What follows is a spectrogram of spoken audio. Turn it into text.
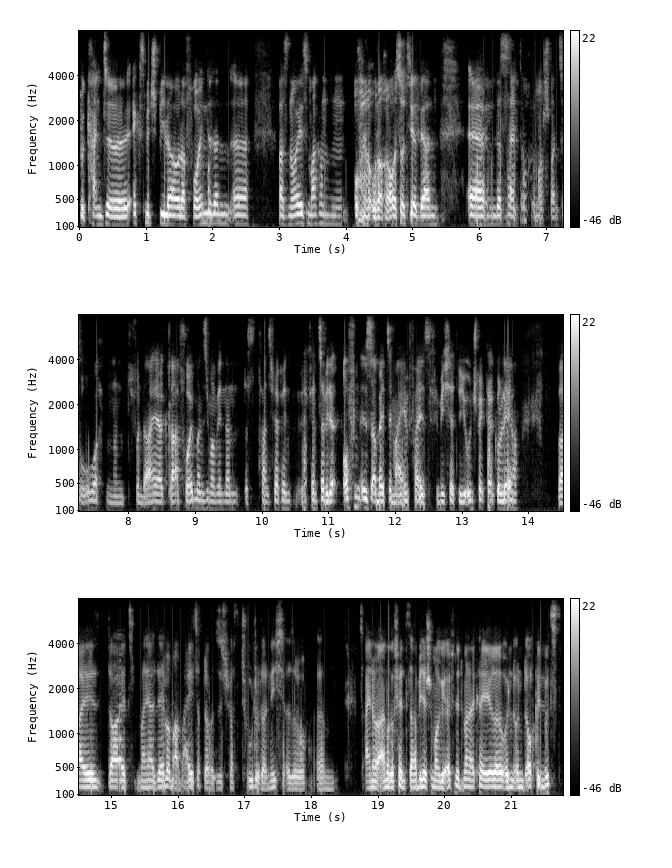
bekannte Ex-Mitspieler oder Freunde dann äh, was Neues machen oder, oder raussortiert werden. Ähm, das ist halt auch immer spannend zu beobachten und von daher, klar, freut man sich immer, wenn dann das Transferfenster wieder offen ist, aber jetzt in meinem Fall ist es für mich natürlich unspektakulär, weil da jetzt man ja selber mal weiß, ob da sich was tut oder nicht. Also ähm, das eine oder andere Fenster habe ich ja schon mal geöffnet in meiner Karriere und, und auch genutzt.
